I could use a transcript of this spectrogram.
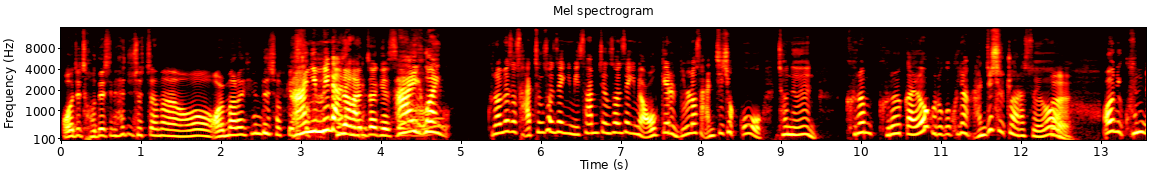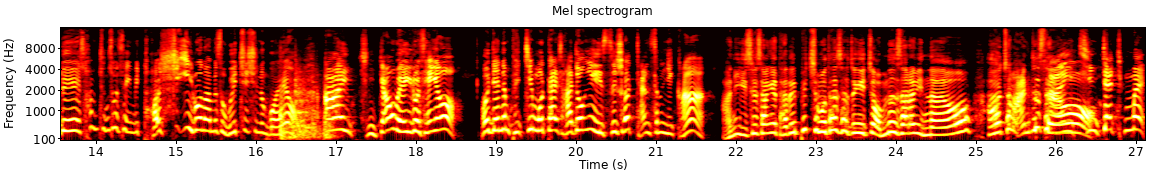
어제 저 대신 해주셨잖아요. 얼마나 힘드셨겠어요. 아닙니다. 그냥 아닙니다. 앉아 계세요. 아이고 아이고. 그러면서 4층 선생님이 3층 선생님의 어깨를 눌러서 앉히셨고 저는 그럼 그럴까요? 그리고 그냥 앉으실 줄 알았어요. 네. 아니 근데 3층 선생님이 다시 일어나면서 외치시는 거예요. 아이 진짜 왜 이러세요? 어제는 피치 못할 사정이 있으셨지 않습니까? 아니 이 세상에 다들 피치 못할 사정이 있지 없는 사람 있나요? 아 참 앉으세요. 아이 진짜 정말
